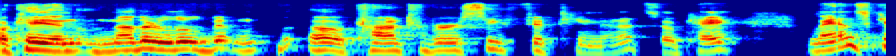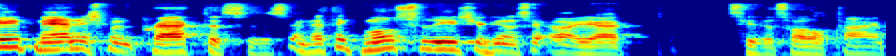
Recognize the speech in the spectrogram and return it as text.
Okay, another little bit of controversy, 15 minutes, okay? Landscape management practices. And I think most of these you're gonna say, oh yeah, I see this all the time.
